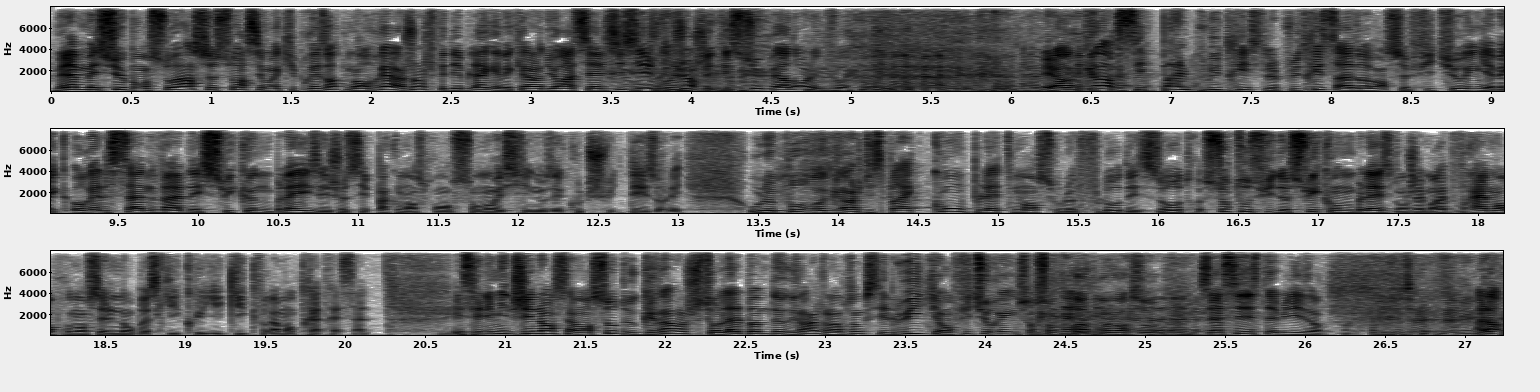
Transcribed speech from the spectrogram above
Mesdames, Messieurs, bonsoir, ce soir c'est moi qui présente, mais en vrai, un jour je fais des blagues avec Alain Duracell. Si, si, je vous jure, j'étais super drôle une fois. Et encore, c'est pas le plus triste. Le plus triste, ça reste vraiment ce featuring avec Aurel San, Vald et Suicon Blaze, et je sais pas comment se prononce son nom, et s'il nous écoute, je suis désolé. Où le pauvre Gringe disparaît complètement sous le flot des autres, surtout celui de Suicon Blaze, dont j'aimerais vraiment prononcer le nom parce qu'il il kick vraiment très très sale. Et c'est limite gênant, c'est un morceau de Gringe sur l'album de Gringe, j'ai l'impression que c'est lui qui est en featuring sur son propre morceau. C'est assez déstabilisant. Alors,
